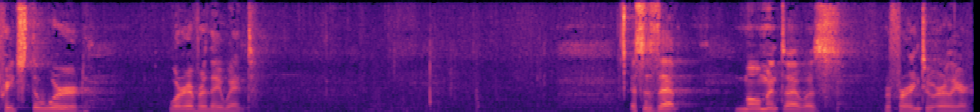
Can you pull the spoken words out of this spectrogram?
preached the word wherever they went. This is that moment I was referring to earlier,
